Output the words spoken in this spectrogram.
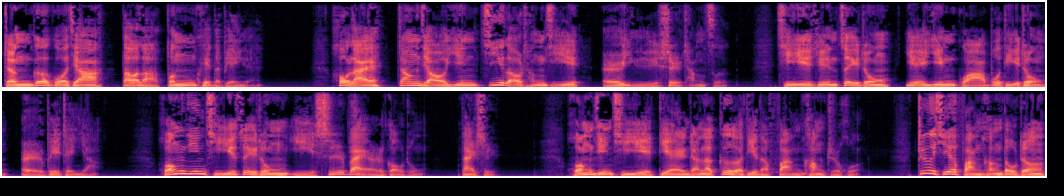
整个国家到了崩溃的边缘。后来，张角因积劳成疾而与世长辞，起义军最终也因寡不敌众而被镇压，黄巾起义最终以失败而告终。但是，黄巾起义点燃了各地的反抗之火，这些反抗斗争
